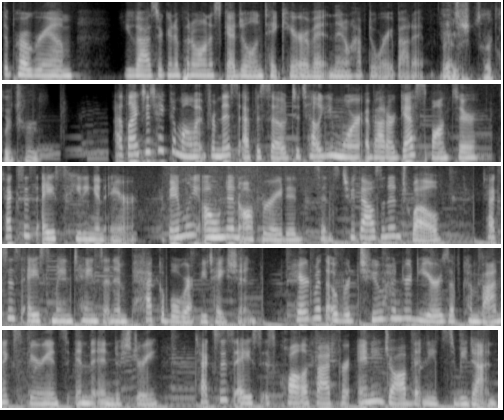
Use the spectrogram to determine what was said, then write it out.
the program. You guys are going to put them on a schedule and take care of it, and they don't have to worry about it. That's And- exactly true. I'd like to take a moment from this episode to tell you more about our guest sponsor, Texas Ace Heating and Air. Family owned and operated since 2012, Texas Ace maintains an impeccable reputation. Paired with over 200 years of combined experience in the industry, Texas Ace is qualified for any job that needs to be done.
